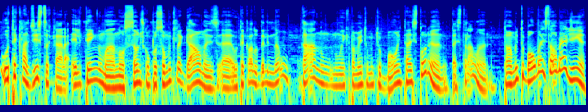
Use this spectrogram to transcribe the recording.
O tecladista, cara, ele tem uma noção de composição muito legal, mas é, o teclado dele não tá num, num, equipamento muito bom e tá estourando, tá estralando. Então é muito bom, mas tá uma merdinha.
